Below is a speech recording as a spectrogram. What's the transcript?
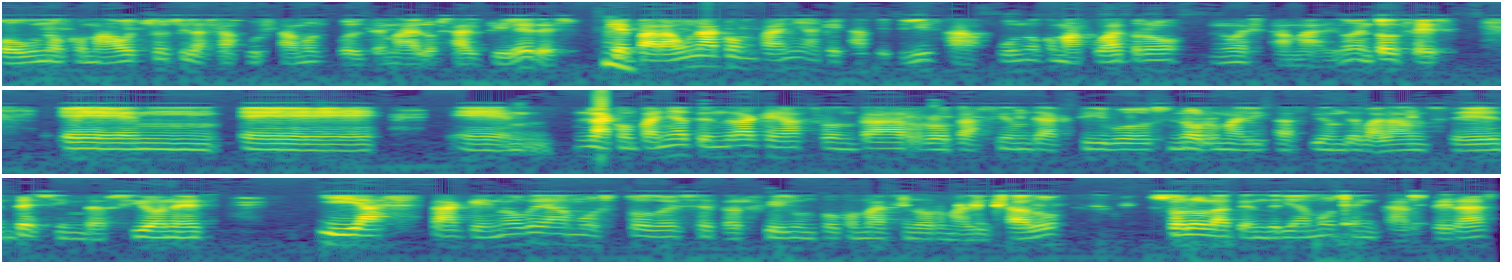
o 1,8 si las ajustamos por el tema de los alquileres, hmm. que para una compañía que capitaliza 1,4 no está mal, ¿no? Entonces, em, eh, la compañía tendrá que afrontar rotación de activos, normalización de balance, desinversiones y hasta que no veamos todo ese perfil un poco más normalizado, solo la tendríamos en carteras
